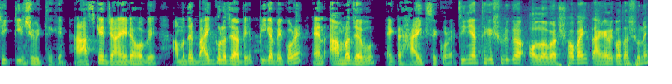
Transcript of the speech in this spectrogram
ঠিক তিনশো ফিট থেকে। আর আজকের জার্নিটা হবে আমাদের বাইকগুলো যাবে পিক আপে করে এন্ড আমরা যাব একটা হাইকসে করে। সিনিয়র থেকে শুরু করে অল ওভার সবাই টাঙ্গাইল কথা শুনে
